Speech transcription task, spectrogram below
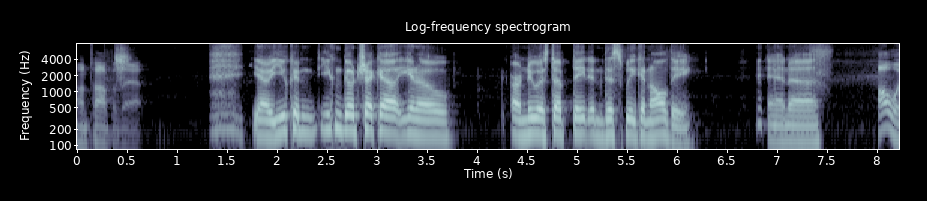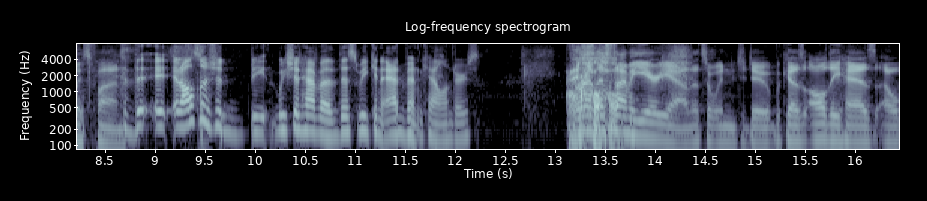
on top of that. you know, you can you can go check out you know our newest update in this week in Aldi, and uh, Always fun. it, it also should be. We should have a this week in Advent calendars. Around this oh. time of year, yeah, that's what we need to do because Aldi has a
